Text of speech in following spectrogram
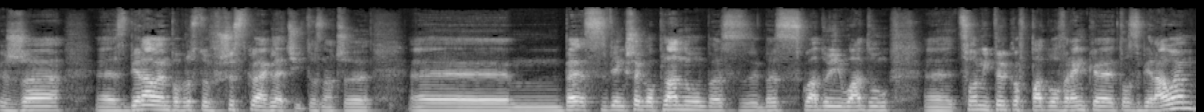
że e, zbierałem po prostu wszystko jak leci. To znaczy, bez większego planu, bez, bez składu i ładu, e, co mi tylko wpadło w rękę, to zbierałem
